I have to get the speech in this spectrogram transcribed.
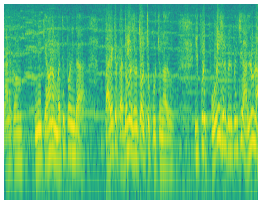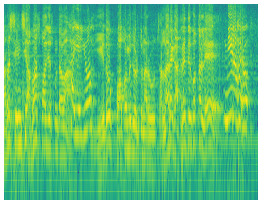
కనకం నీకేమైనా మతిపోయిందా? బయట పెద్ద మనుషులతో వచ్చి కూర్చున్నారు. ఇప్పుడు పోలీసులు పిలిపించి అల్లుని అరెస్ట్ చేయించి అబాస్ పాలు చేసుకుంటావా? అయ్యయ్యో. ఏదో కోపం మీద పెడుతున్నారు. చల్లారే అతనే తిరిగి వస్తాడులే. మీరు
